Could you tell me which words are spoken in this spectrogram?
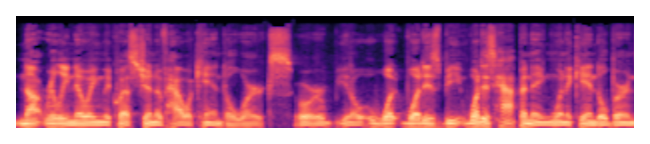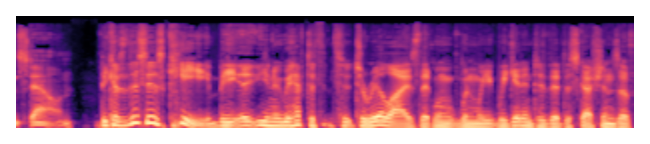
not really knowing the question of how a candle works or you know what what is being what is happening when a candle burns down because this is key. Uh, you know, we have to, to, to realize that when when we, we get into the discussions of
